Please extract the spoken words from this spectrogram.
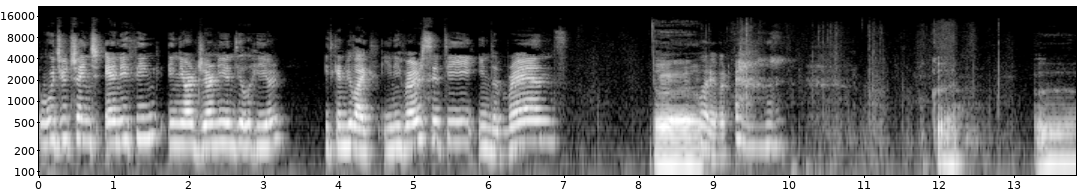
would you change anything in your journey until here? It can be like university, in the brands, uh, Whatever. okay. Uh,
